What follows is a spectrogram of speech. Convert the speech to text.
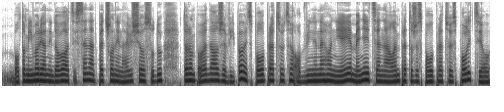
bol to mimoriadný dovolací senát, 5 členy Najvyššieho súdu, v ktorom povedal, že výpoveď spolupracujúceho obvineného nie je menej cená len preto, že spolupracuje s policiou.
